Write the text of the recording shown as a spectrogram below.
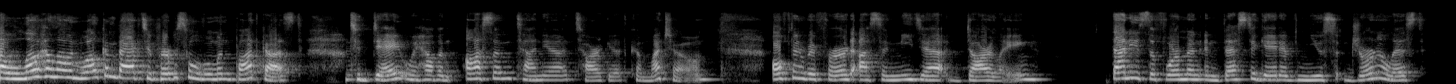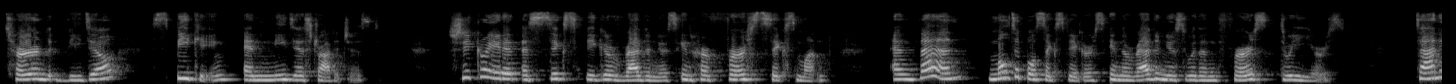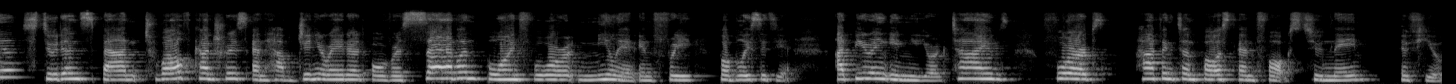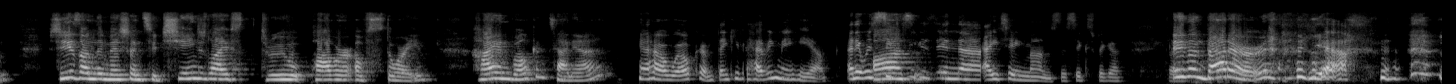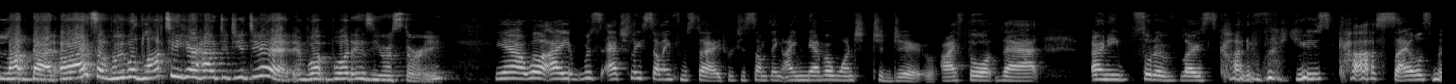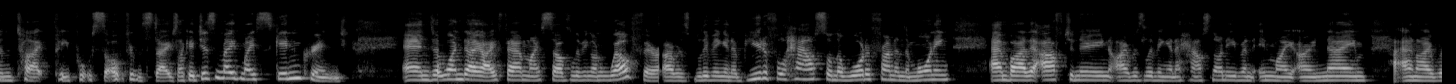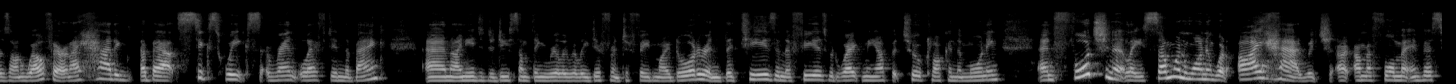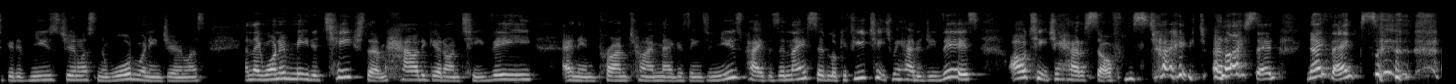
Hello, hello, and welcome back to Purposeful Woman podcast. Today we have an awesome Tanya Targett Camacho, often referred as a media darling. Tanya is the former investigative news journalist turned video, speaking, and media strategist. She created a six figure revenues in her first six months, and then multiple six figures in the revenues within first three years. Tanya students span 12 countries and have generated over 7.4 million in free publicity, appearing in New York Times, Forbes, Huffington Post, and Fox, to name a few. She is on the mission to change lives through power of story. Hi and welcome, Tanya. Yeah, welcome. Thank you for having me here. And it was awesome. six figures in uh, 18 months, the six figure. So. Even better. yeah. love that. All right. So we would love to hear how did you do it? What what is your story? Yeah, well, I was actually selling from stage, which is something I never wanted to do. I thought that only sort of those kind of used car salesman type people sold from stage. Like it just made my skin cringe. And uh, one day I found myself living on welfare. I was living in a beautiful house on the waterfront in the morning. And by the afternoon, I was living in a house not even in my own name. And I was on welfare. And I had about six weeks rent left in the bank and I needed to do something really, really different to feed my daughter. And the tears and the fears would wake me up at two o'clock in the morning. And fortunately, someone wanted what I had, which I'm a former investigative news journalist and award winning journalist. And they wanted me to teach them how to get on TV and in primetime magazines and newspapers. And they said, Look, if you teach me how to do this, I'll teach you how to sell from stage. And I said, No, thanks.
